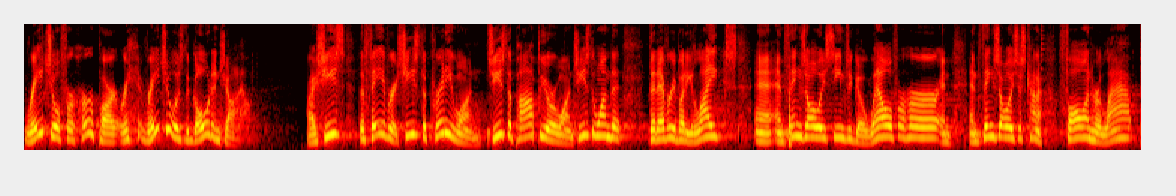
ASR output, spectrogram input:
Rachel, for her part, Rachel is the golden child. Right? She's the favorite. She's the pretty one. She's the popular one. She's the one that, that everybody likes, and, and things always seem to go well for her, and, and things always just kind of fall in her lap.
